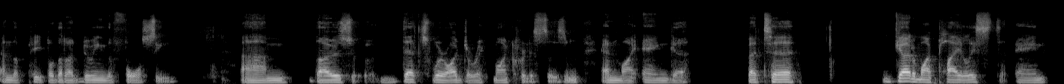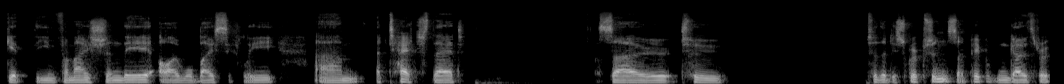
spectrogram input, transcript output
and the people that are doing the forcing. Um, those that's where i direct my criticism and my anger. But uh, go to my playlist and get the information there. I will basically um, attach that so to to the description so people can go through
